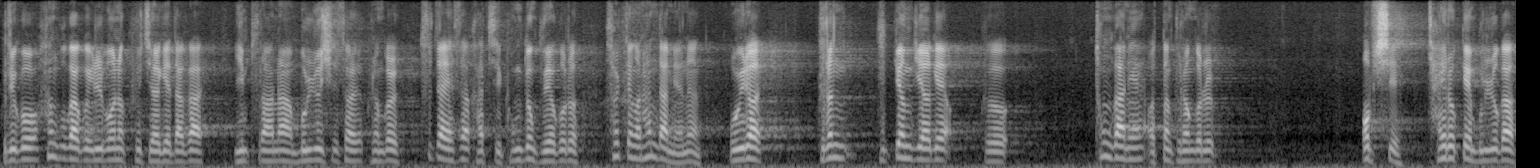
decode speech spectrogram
그리고 한국하고 일본은 그 지역에다가 인프라나 물류 시설 그런 걸 투자해서 같이 공동 구역으로 설정을 한다면은 오히려 그런 국경 지역의 그 통관에 어떤 그런 거를 없이 자유롭게 물류가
